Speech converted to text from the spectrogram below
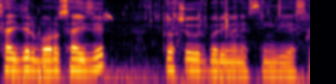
সাইজের, বড় সাইজের প্রচুর পরিমাণে চিংড়ি আছে।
